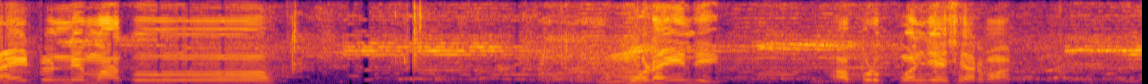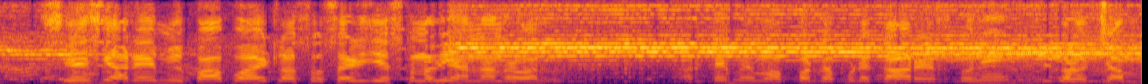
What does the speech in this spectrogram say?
నైట్ ఉండి మాకు మూడు అయింది అప్పుడు ఫోన్ చేశారు మాకు. చేసి అరే మీ పాప ఇట్లా సొసైటీ చేసుకున్నది అన్నారు వాళ్ళు. అంటే మేము అప్పటికప్పుడే కార్ వేసుకొని ఇక్కడ వచ్చాము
